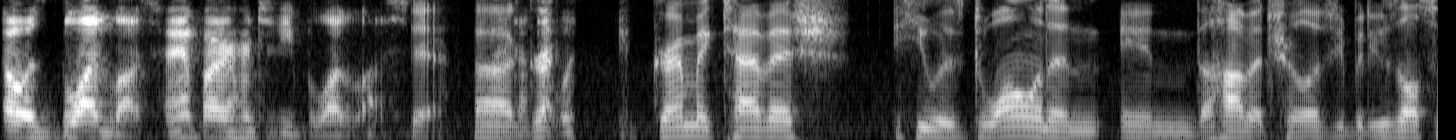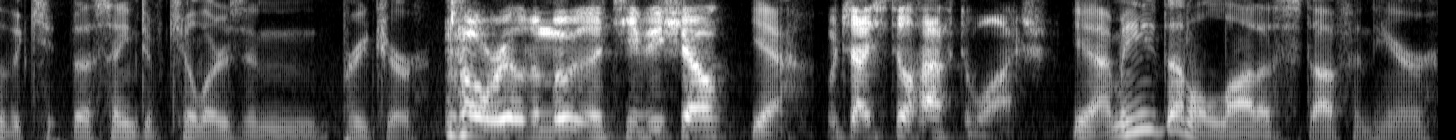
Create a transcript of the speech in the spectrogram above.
oh, it was Bloodlust. Vampire Hunter D Bloodlust. Yeah. Uh, Gra- was Graham McTavish. He was Dwalin in, in the Hobbit trilogy, but he was also the the Saint of Killers in Preacher. oh, really? The movie, the TV show, Yeah, which I still have to watch. yeah. I mean, he's done a lot of stuff in here.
